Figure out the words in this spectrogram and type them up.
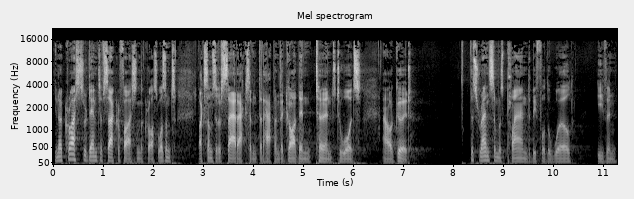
You know, Christ's redemptive sacrifice on the cross wasn't like some sort of sad accident that happened that God then turned towards our good. This ransom was planned before the world even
